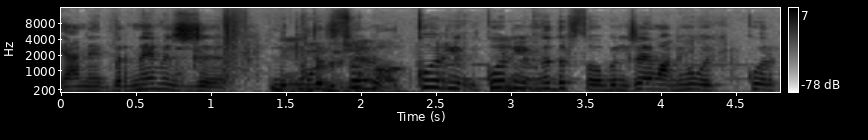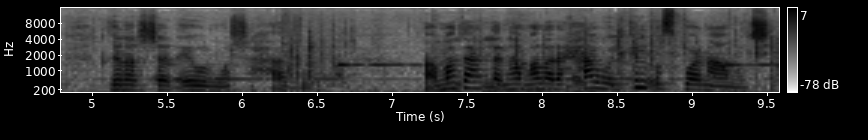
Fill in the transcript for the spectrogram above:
يعني برنامج اللي بيدرسوه ال cours ال cours اللي بندرسه بالجامعة اللي هو cours الغنى الشرقي والموشحات و... ما تعتل هم أنا رح أحاول كل أسبوع نعمل شيء.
